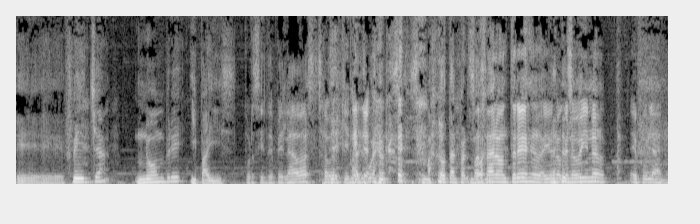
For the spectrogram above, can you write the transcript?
eh, fecha, nombre y país. por si te pelabas, sabes quién era. bueno, se, se mató tal persona. Bajaron tres, hay uno que no vino, es fulano.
